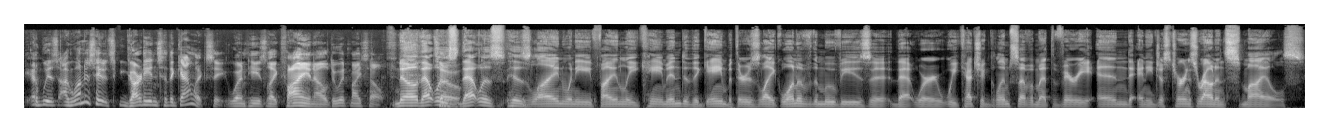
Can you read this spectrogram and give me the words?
It was I want to say it's Guardians of the Galaxy when he's like, "Fine, I'll do it myself." No, that was So- that was his line when he finally came into the game. But there's like one of the movies uh, that where we catch a glimpse of him at the very end, and he just turns around and smiles.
